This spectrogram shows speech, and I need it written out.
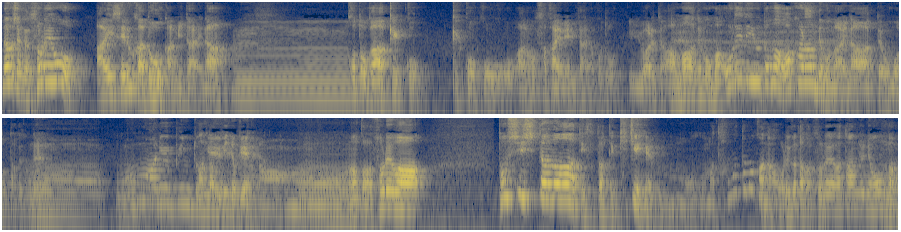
なんかしたけどそれを愛せるかどうかみたいなうん。ことが結構結構こうあの境目みたいなことを言われてあまあでもまあ俺で言うとまあ分からんでもないなって思ったけどね。うん。あんまりピンとけえへんな。ピンとけえへんな。うん。なんかそれは年下のアーティストだって聞けへんもん、まあ、たまたまかな。俺がだからそれが単純に音楽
